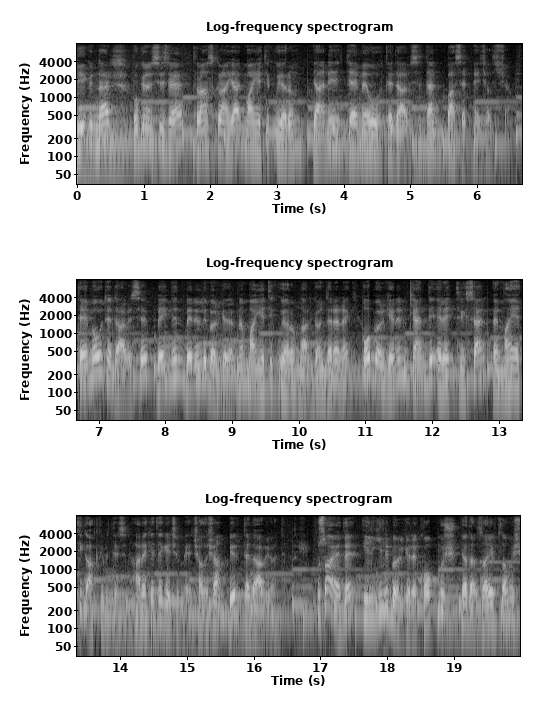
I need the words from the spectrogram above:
İyi günler. Bugün size transkranyal manyetik uyarım yani TMU tedavisinden bahsetmeye çalışacağım. TMU tedavisi beynin belirli bölgelerine manyetik uyarımlar göndererek o bölgenin kendi elektriksel ve manyetik aktivitesini harekete geçirmeye çalışan bir tedavi yöntemidir. Bu sayede ilgili bölgede kopmuş ya da zayıflamış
